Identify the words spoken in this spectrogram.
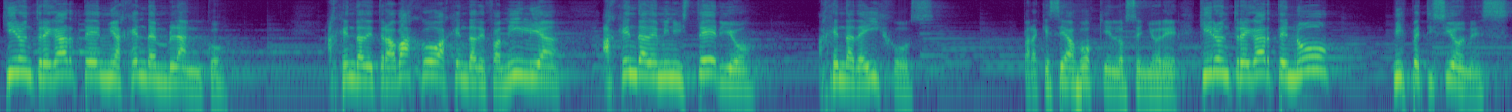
quiero entregarte mi agenda en blanco. Agenda de trabajo, agenda de familia, agenda de ministerio, agenda de hijos, para que seas vos quien los señoree. Quiero entregarte no mis peticiones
